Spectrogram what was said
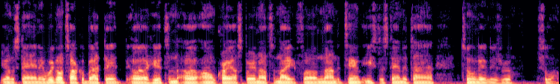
You understand? And we're going to talk about that uh, here to, uh, on Cry Out Spare Not tonight from 9 to 10 Eastern Standard Time. Tune in, Israel. Shalom.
